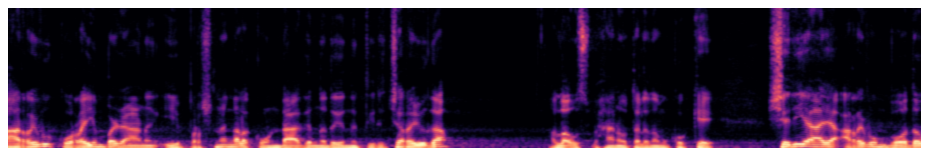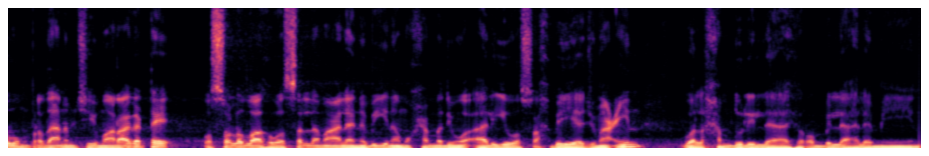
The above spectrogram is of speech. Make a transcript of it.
അറിവ് കുറയുമ്പോഴാണ് ഈ പ്രശ്നങ്ങളൊക്കെ ഉണ്ടാകുന്നത് എന്ന് തിരിച്ചറിയുക. അള്ളാഹു സുബ്ഹാനഹു തല നമുക്കൊക്കെ ശരിയായ അറിവും ബോധവും പ്രദാനം ചെയ്യുമാറാകട്ടെ. വസല്ലാഹു വസ്ലം അല നബീന മുഹമ്മദ് അലി വസഹബി അജ്മീൻ വലഹമുല്ലാഹി റബ്ബിലാലമീൻ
